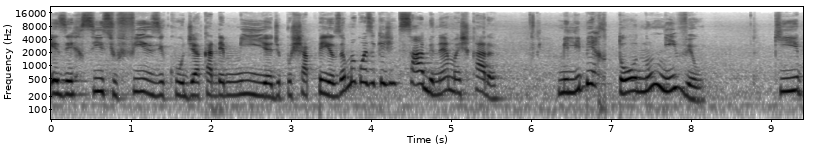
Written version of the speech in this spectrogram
exercício físico, de academia, de puxar peso. É uma coisa que a gente sabe, né? Mas, cara, me libertou num nível que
